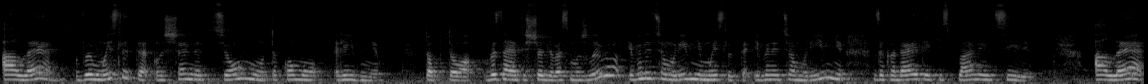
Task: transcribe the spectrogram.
Але ви мислите лише на цьому такому рівні. Тобто ви знаєте, що для вас можливо, і ви на цьому рівні мислите, і ви на цьому рівні закладаєте якісь плани і цілі. Але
